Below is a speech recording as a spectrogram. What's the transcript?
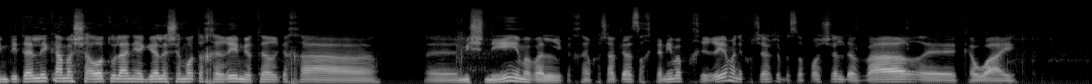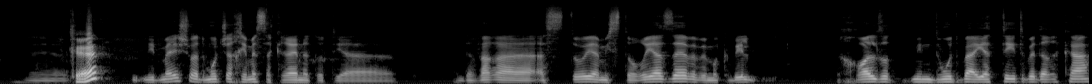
אם תיתן לי כמה שעות אולי אני אגיע לשמות אחרים, יותר ככה אה, משניים, אבל ככה אם חשבתי על השחקנים הבכירים, אני חושב שבסופו של דבר אה, קוואי. כן? נדמה לי שהוא הדמות שהכי מסקרנת אותי, הדבר הסטוי, המסתורי הזה, ובמקביל בכל זאת מין דמות בעייתית בדרכה.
